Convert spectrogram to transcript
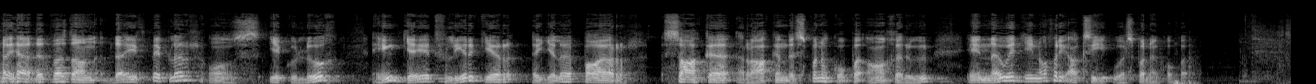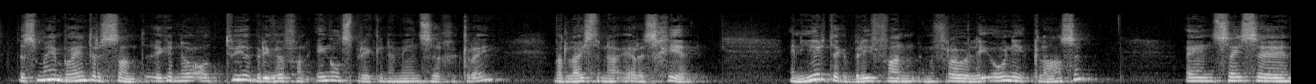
nou ja, dit was dan Dave Peppler, ons ekoloog. En jy het verlede keer 'n hele paar sake rakende spinnekoppe aangeroer en nou het jy nog reaksie oor spinnekoppe. Dis my baie interessant. Ek het nou al twee briewe van Engelssprekende mense gekry wat luister na RSG. En hier het ek 'n brief van mevrou Leonie Klasen en sy sê,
